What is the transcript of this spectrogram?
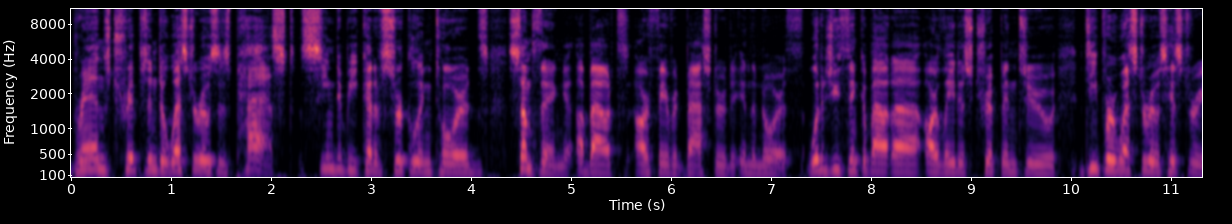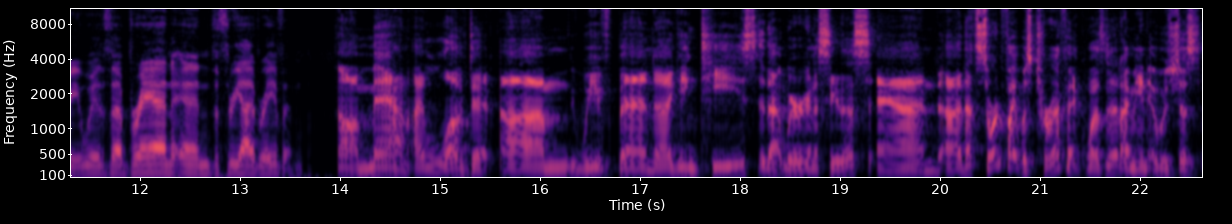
Bran's trips into Westeros's past seem to be kind of circling towards something about our favorite bastard in the North. What did you think about uh, our latest trip into deeper Westeros history with uh, Bran and the Three Eyed Raven? Oh man, I loved it. Um, we've been uh, getting teased that we were going to see this, and uh, that sword fight was terrific, wasn't it? I mean, it was just.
